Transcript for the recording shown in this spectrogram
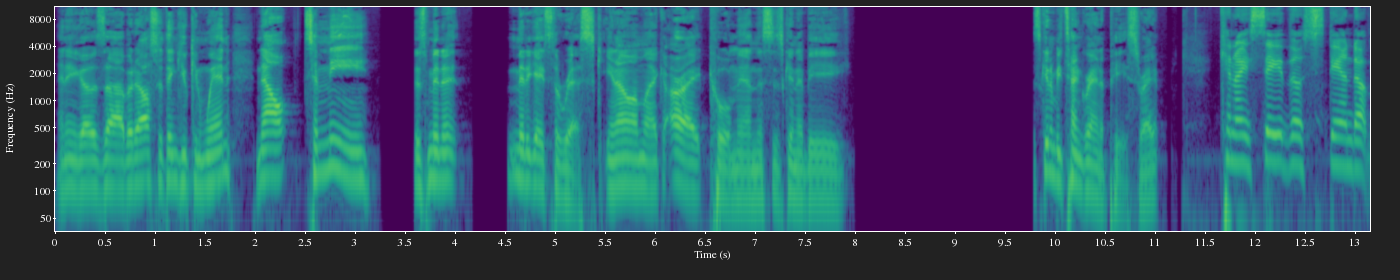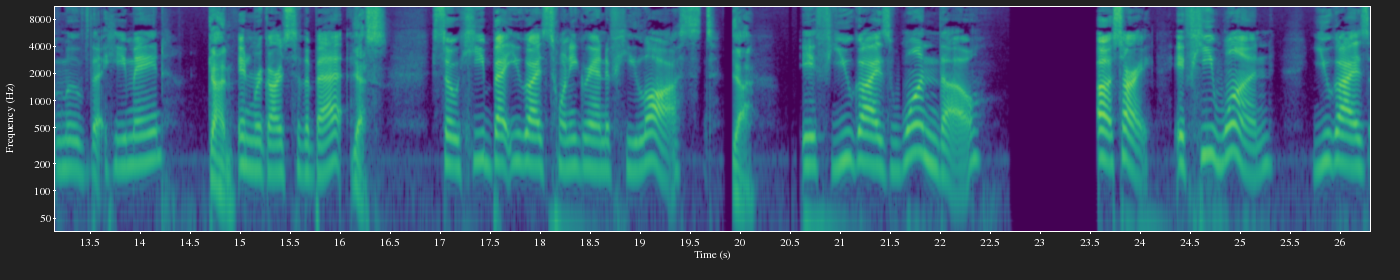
and he goes, uh, but I also think you can win. Now, to me, this minute mitigates the risk. You know, I'm like, all right, cool, man. This is gonna be, it's gonna be ten grand a piece, right? Can I say the stand-up move that he made Go ahead. in regards to the bet? Yes. So he bet you guys twenty grand if he lost. Yeah. If you guys won, though. Oh, sorry. If he won, you guys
